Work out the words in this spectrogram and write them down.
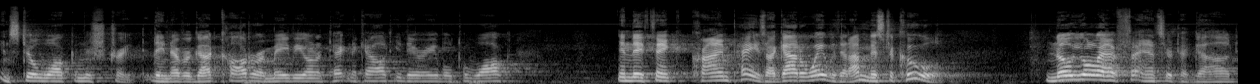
and still walk in the street. They never got caught, or maybe on a technicality, they were able to walk. And they think crime pays. I got away with it. I'm Mr. Cool. No, you'll have to answer to God.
